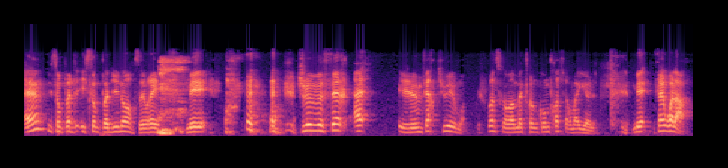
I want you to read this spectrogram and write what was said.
hein, ils sont pas, ils sont pas du nord, c'est vrai. Mais je vais me faire, ah, je vais me faire tuer moi. Je pense qu'on va mettre un contrat sur ma gueule. Mais enfin voilà,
